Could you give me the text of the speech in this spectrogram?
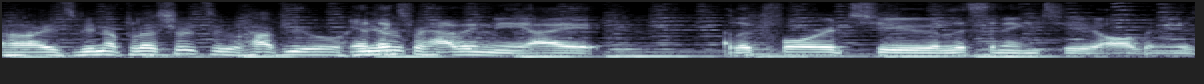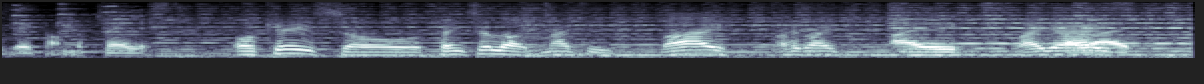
Uh, it's been a pleasure to have you Yeah, here. thanks for having me. I I look forward to listening to all the music on the playlist. Okay, so thanks a lot, Matti. Bye. Bye bye. Bye. Bye, guys. Bye-bye.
